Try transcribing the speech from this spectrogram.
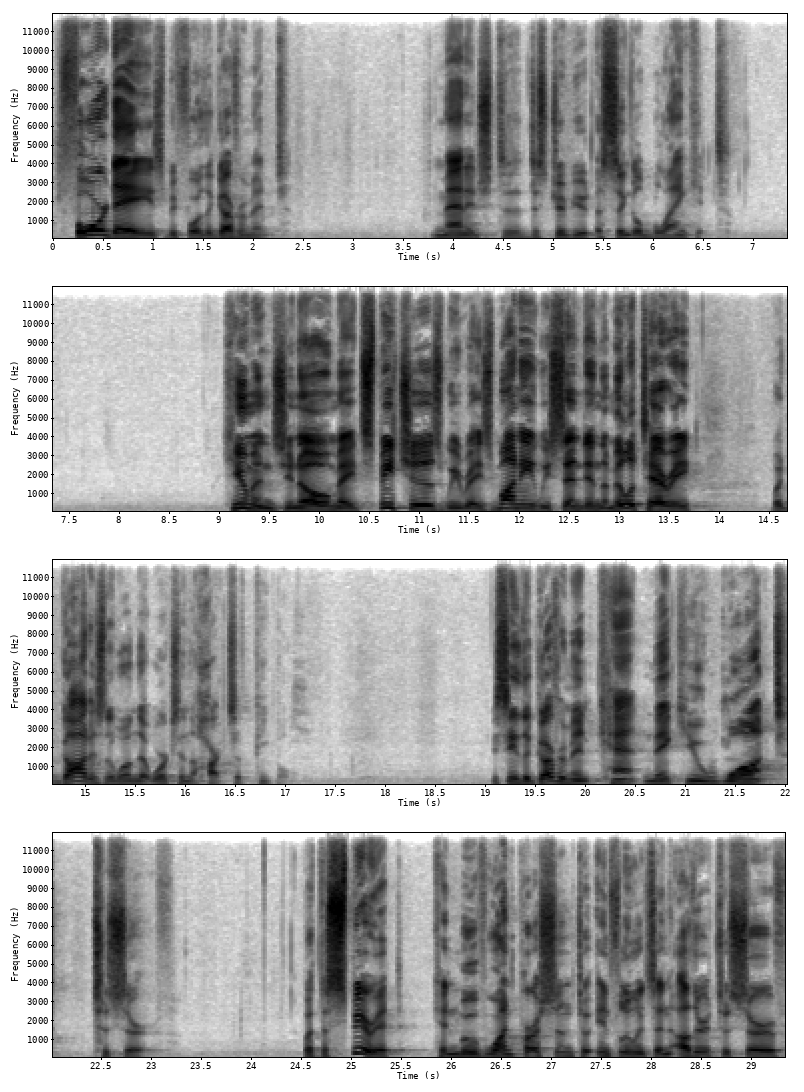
four days before the government managed to distribute a single blanket. Humans, you know, made speeches, we raise money, we send in the military, but God is the one that works in the hearts of people. You see, the government can't make you want to serve, but the Spirit can move one person to influence another to serve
